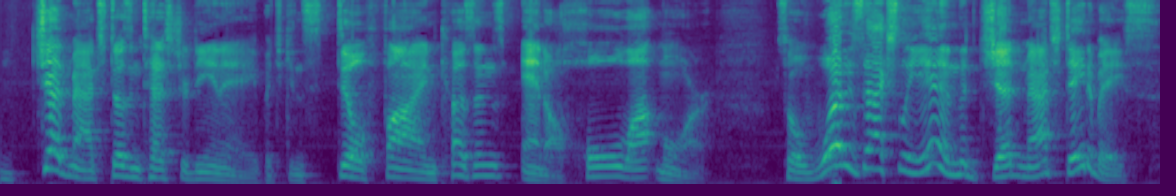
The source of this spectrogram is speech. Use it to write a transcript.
GEDmatch doesn't test your DNA, but you can still find cousins and a whole lot more. So what is actually in the GEDmatch database?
